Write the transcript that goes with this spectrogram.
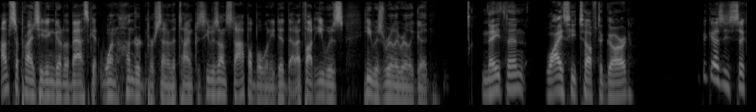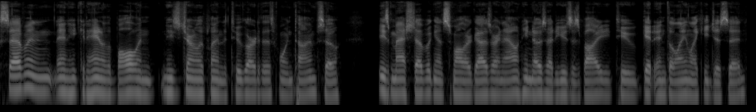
I'm surprised he didn't go to the basket 100 percent of the time because he was unstoppable when he did that. I thought he was he was really really good. Nathan, why is he tough to guard? Because he's six seven and, and he can handle the ball, and he's generally playing the two guard at this point in time. So he's matched up against smaller guys right now, and he knows how to use his body to get into the lane, like he just said.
